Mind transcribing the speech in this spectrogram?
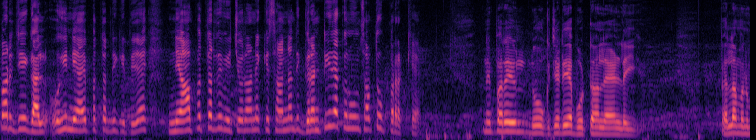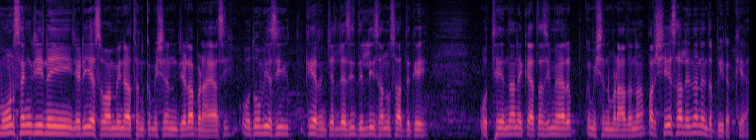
ਪਰ ਜੇ ਗੱਲ ਉਹੀ ਨਿਆਂ ਪੱਤਰ ਦੀ ਕੀਤੀ ਜਾਏ, ਨਿਆਂ ਪੱਤਰ ਦੇ ਵਿੱਚ ਉਹਨਾਂ ਨੇ ਕਿਸਾਨਾਂ ਦੀ ਗਰੰਟੀ ਦਾ ਕਾਨੂੰਨ ਸਭ ਤੋਂ ਉੱਪਰ ਰੱਖਿਆ। ਨਹੀਂ, ਪਰ ਇਹ ਲੋਕ ਜਿਹੜੇ ਆ ਵੋਟਾਂ ਲੈਣ ਲਈ, ਪਹਿਲਾਂ ਮਨਮੋਹਨ ਸਿੰਘ ਜੀ ਨੇ ਜਿਹੜੀ ਆ ਸਵਾਮੀਨਾਥਨ ਕਮਿਸ਼ਨ ਜਿਹੜਾ ਬਣਾਇਆ ਸੀ, ਉਦੋਂ ਵੀ ਅਸੀਂ ਘੇਰਨ ਚੱਲੇ ਸੀ, ਦਿੱਲੀ ਸਾਨੂੰ ਸੱਦ ਕੇ। ਉੱਥੇ ਇਹਨਾਂ ਨੇ ਕਹਿਤਾ ਸੀ, ਮੈਂ ਕਮਿਸ਼ਨ ਬਣਾ ਦਿੰਦਾ ਪਰ 6 ਸਾਲ ਇਹਨਾਂ ਨੇ ਦੱਬੀ ਰੱਖਿਆ।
